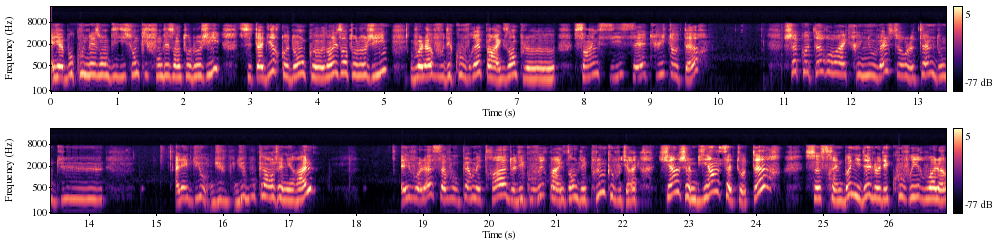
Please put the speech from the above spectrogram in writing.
il y a beaucoup de maisons d'édition qui font des anthologies. C'est-à-dire que donc, dans les anthologies, voilà, vous découvrez par exemple 5, 6, 7, 8 auteurs. Chaque auteur aura écrit une nouvelle sur le thème donc du, allez, du, du, du bouquin en général. Et voilà, ça vous permettra de découvrir par exemple des plumes que vous direz tiens, j'aime bien cet auteur, ce serait une bonne idée de le découvrir, voilà.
